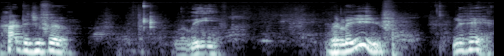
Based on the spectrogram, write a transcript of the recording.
how did you feel? Relieved. Relieved. Yeah.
